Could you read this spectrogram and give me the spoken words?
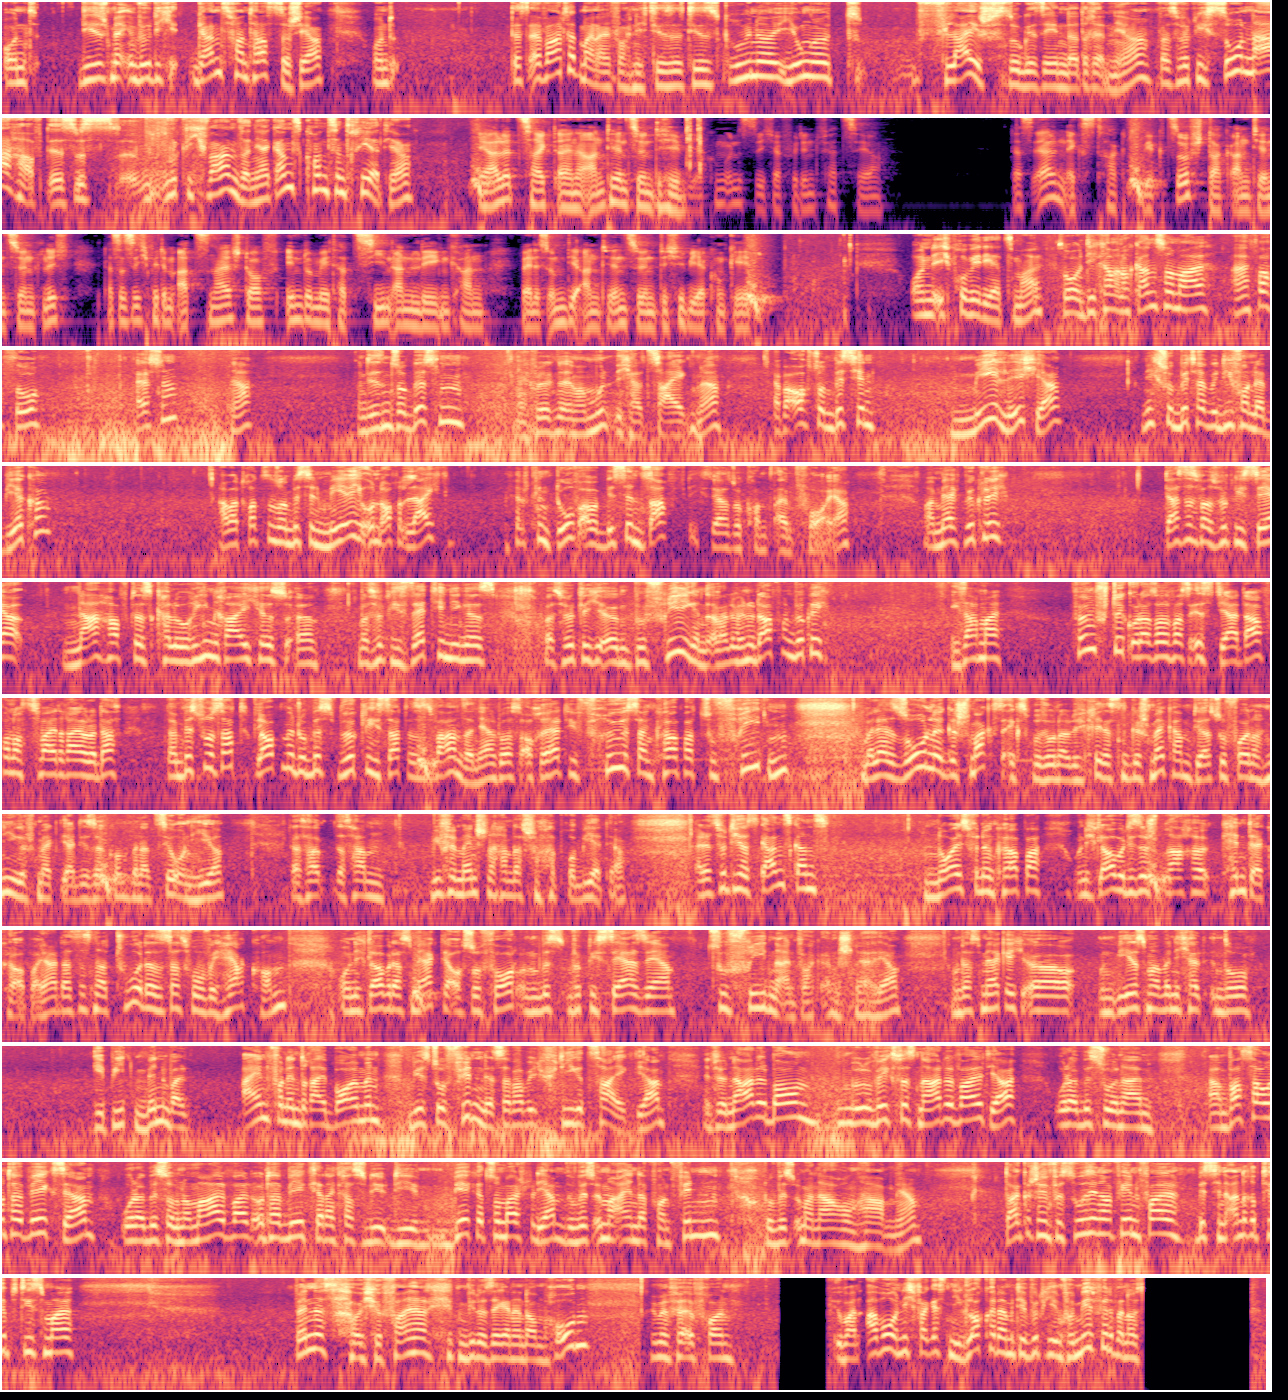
Und diese schmecken wirklich ganz fantastisch, ja. Und das erwartet man einfach nicht. Dieses, dieses grüne, junge, Fleisch so gesehen da drin, ja, was wirklich so nahrhaft ist, das ist äh, wirklich Wahnsinn, ja, ganz konzentriert, ja. Erle zeigt eine antientzündliche Wirkung und ist sicher für den Verzehr. Das Erlenextrakt wirkt so stark antientzündlich, dass es sich mit dem Arzneistoff Indometazin anlegen kann, wenn es um die antientzündliche Wirkung geht. Und ich probiere die jetzt mal. So, und die kann man auch ganz normal einfach so essen, ja. Und die sind so ein bisschen, ich will das immer mundlich halt zeigen, ne? Aber auch so ein bisschen mehlig, ja. Nicht so bitter wie die von der Birke, aber trotzdem so ein bisschen mehlig und auch leicht, das klingt doof, aber ein bisschen saftig, ja, so kommt es einem vor, ja. Man merkt wirklich, das ist was wirklich sehr nahrhaftes, kalorienreiches, äh, was wirklich sättigendes, was wirklich äh, befriedigendes. Aber wenn du davon wirklich, ich sag mal, fünf Stück oder so was isst, ja, davon noch zwei, drei oder das, dann bist du satt. Glaub mir, du bist wirklich satt. Das ist Wahnsinn, ja. Du hast auch relativ früh ist dein Körper zufrieden, weil er so eine Geschmacksexplosion dadurch kriegt, dass ein Geschmack haben, die hast du vorher noch nie geschmeckt, ja, diese Kombination hier. Das, das haben, wie viele Menschen haben das schon mal probiert, ja. Also das ist wirklich was ganz, ganz Neues für den Körper. Und ich glaube, diese Sprache kennt der Körper. Ja? Das ist Natur, das ist das, wo wir herkommen. Und ich glaube, das merkt er auch sofort und bist wirklich sehr, sehr zufrieden einfach ganz schnell. Ja? Und das merke ich äh, und jedes Mal, wenn ich halt in so Gebieten bin, weil einen von den drei Bäumen wirst du finden. Deshalb habe ich die gezeigt. Ja? Entweder Nadelbaum, wo du unterwegs bist, Nadelwald, ja, oder bist du in einem am Wasser unterwegs, ja, oder bist du im Normalwald unterwegs, ja, dann kriegst du die, die Birke zum Beispiel, ja, du wirst immer einen davon finden, du wirst immer Nahrung haben, ja. Dankeschön fürs Zusehen auf jeden Fall. Bisschen andere Tipps diesmal. Wenn es euch gefallen hat, gebt ein Video sehr gerne einen Daumen nach oben. Würde mich sehr freuen über ein Abo. Nicht vergessen die Glocke, damit ihr wirklich informiert werdet, wenn euch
